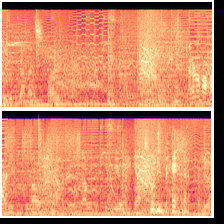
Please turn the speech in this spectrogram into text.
he would have done that spike. I don't know how hard he thinks about counters, so I wouldn't be to guess what he banned. Yeah.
